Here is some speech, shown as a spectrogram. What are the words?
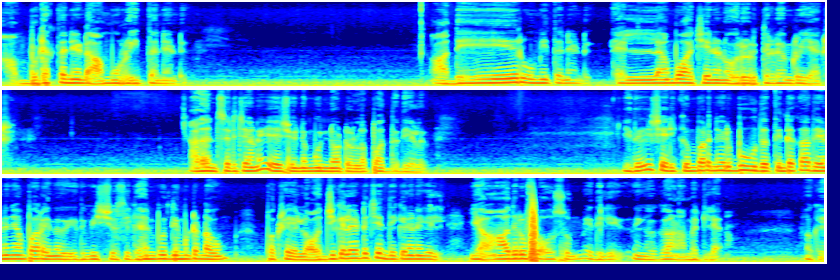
അവിടെ തന്നെയുണ്ട് ആ മുറിയിൽ തന്നെയുണ്ട്. അതേ റൂമിൽ തന്നെയുണ്ട്. എല്ലാം വാച്ച് ചെയ്യാനാണ് ഓരോരുത്തരുടെയും റിയാക്ഷൻ അതനുസരിച്ചാണ് യേശുവിന്റെ മുന്നോട്ടുള്ള പദ്ധതികൾ ഇത് ശരിക്കും പറഞ്ഞ ഒരു ഭൂതത്തിന്റെ കഥയാണ് ഞാൻ പറയുന്നത്. ഇത് വിശ്വസിക്കാൻ ബുദ്ധിമുട്ടുണ്ടാവും. പക്ഷേ ലോജിക്കലായിട്ട് ചിന്തിക്കണമെങ്കിൽ യാതൊരു ഫ്ലോസും ഇതിൽ നിങ്ങൾക്ക് കാണാൻ പറ്റില്ല. ഓക്കെ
